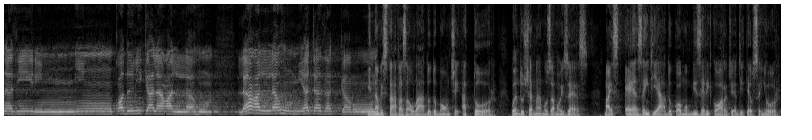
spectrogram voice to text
نذير من قبلك لعلهم E não estavas ao lado do monte Ator, quando chamamos a Moisés, mas és enviado como misericórdia de teu Senhor,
